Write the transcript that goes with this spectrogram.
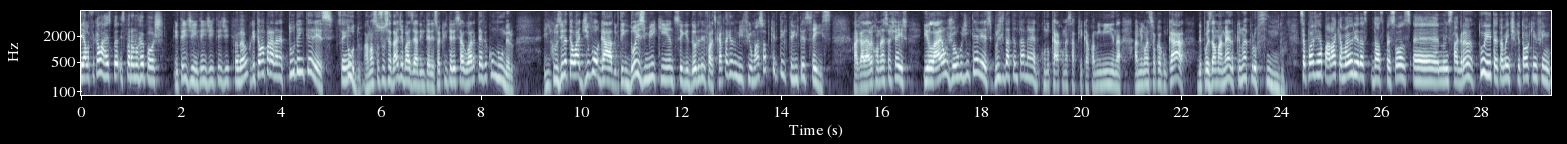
E ela fica lá espe- esperando o repost. Entendi, entendi, entendi. Entendeu? Porque tem uma parada, né? Tudo é interesse. Sim. Tudo. A nossa sociedade é baseada em interesse. Só que o interesse agora tem a ver com número. Inclusive, até o advogado, que tem 2.500 seguidores, ele fala: esse cara tá querendo me filmar só porque ele tem 36. A galera começa a achar isso. E lá é um jogo de interesse. Por isso que dá tanta merda. Quando o cara começa a ficar com a menina, a menina começa a ficar com o cara, depois dá uma merda, porque não é profundo. Você pode reparar que a maioria das, das pessoas é, no Instagram, Twitter também, TikTok, enfim,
